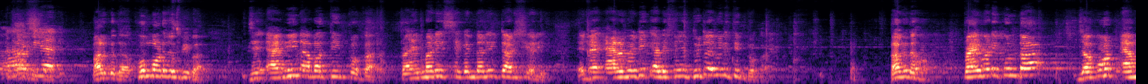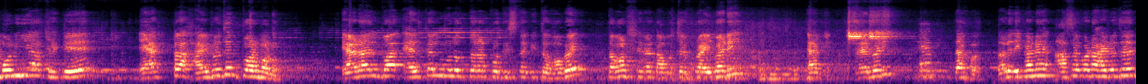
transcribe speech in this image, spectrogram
Tertiary. ভালো করে দাও খুব মনোযোগ দিবা। যে অ্যামিন আবার তিন প্রকার প্রাইমারি সেকেন্ডারি টারশিয়ারি এটা অ্যারোমেটিক অ্যালিফিনিক দুইটা মিলে তিন প্রকার। তাহলে দেখো প্রাইমারি কোনটা? যখন অ্যামোনিয়া থেকে একটা হাইড্রোজেন পরমাণু অ্যারাইল বা অ্যালকাইল মূলক দ্বারা প্রতিস্থাপিত হবে তখন সেটার নাম হচ্ছে প্রাইমারি অ্যামিন। প্রাইমারি? দেখো তাহলে এখানে আছে কটা হাইড্রোজেন?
